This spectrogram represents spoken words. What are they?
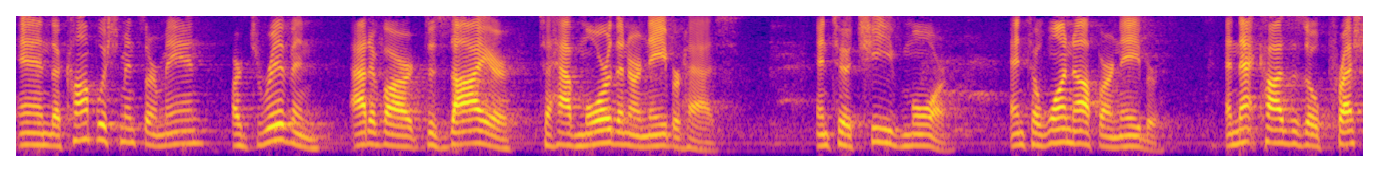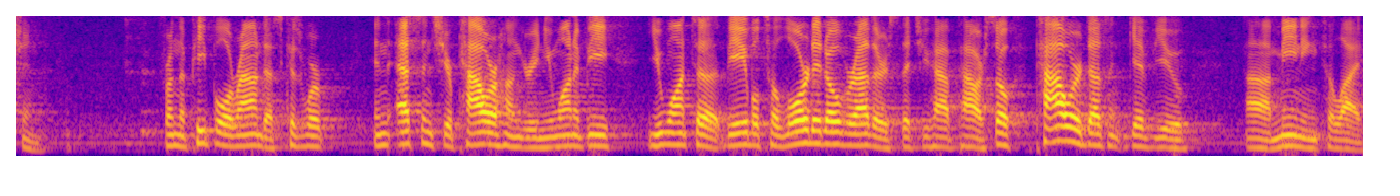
and the accomplishments of man are driven out of our desire to have more than our neighbor has and to achieve more and to one up our neighbor. And that causes oppression from the people around us because we're, in essence, you're power hungry and you want to be. You want to be able to lord it over others that you have power. So, power doesn't give you uh, meaning to life.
